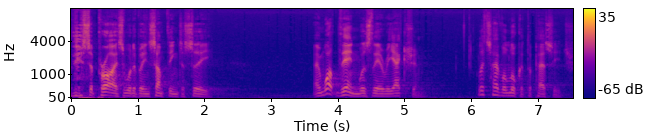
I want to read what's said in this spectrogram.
Their surprise would have been something to see. And what then was their reaction? Let's have a look at the passage.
